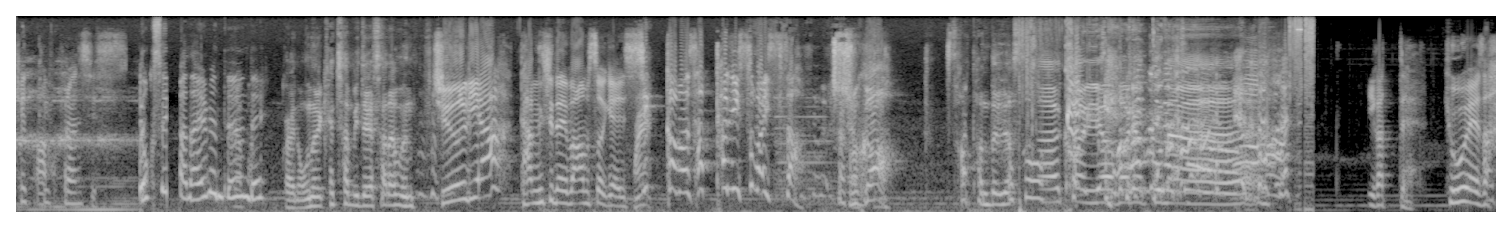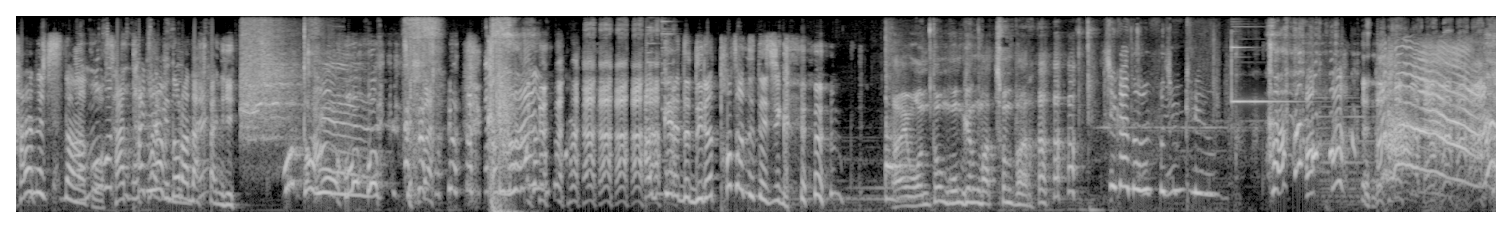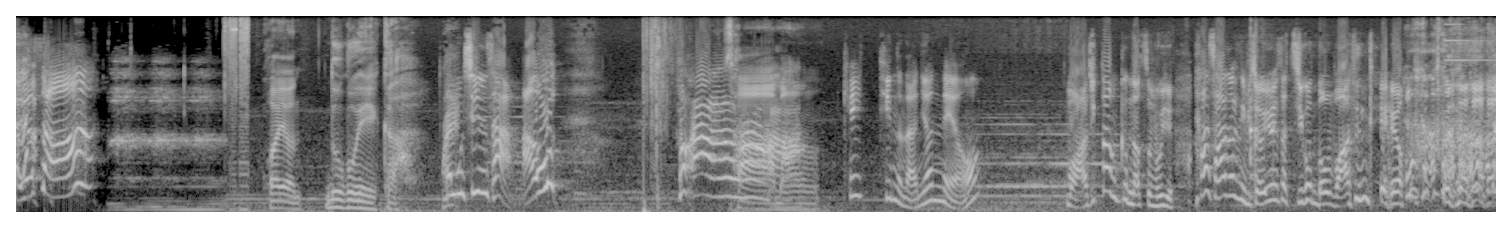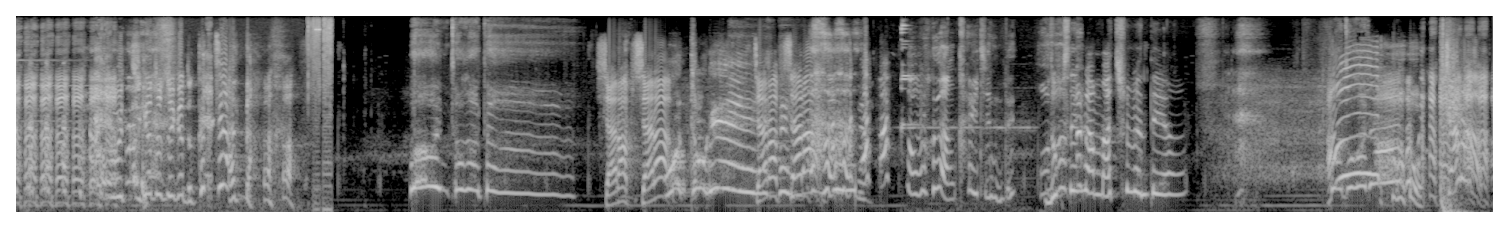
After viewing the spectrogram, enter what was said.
케이티 프란시스. 녹색만 알면 되는데. 과연 오늘 케찹이 될 사람은 줄리아, 당신의 마음속엔 시커먼 사탄이 숨어 있어. 죽어. 사탄 들렸어. 아 걸려버렸구나 이것들 교회에서 하라는 짓은 안 하고 사탄이랑? 놀아나다니. 제발 그만. 안 그래도 느려 터졌는데 지금. 나의 원통 공격 맛좀 봐라. 시가 너무 부족해요. 과연 누구일까? 홍신사 아웃. 사망. 케이티는 아니었네요. 뭐 아직도 안 끝났어. 뭐지? 한 사장님 저희 회사 직원 너무 많은데요. 어, 뭐 죽여도 죽여도 끝이 안 나. 원통하다. 샤랍 샤랍 어떡해 샤랍 샤랍. 너무 안 칼진데. 녹색만 맞추면 돼요. 샤랍.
